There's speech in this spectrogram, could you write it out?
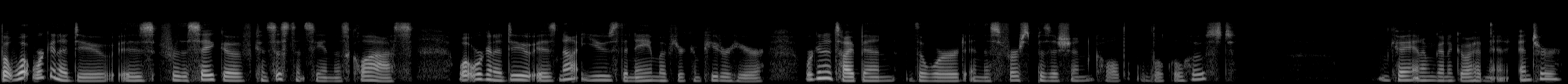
But what we're going to do is, for the sake of consistency in this class, what we're going to do is not use the name of your computer here. We're going to type in the word in this first position called localhost. Okay, and I'm going to go ahead and enter.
